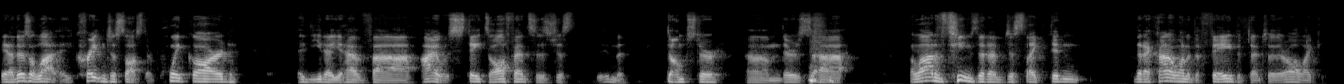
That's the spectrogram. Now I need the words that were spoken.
You know, there's a lot. Creighton just lost their point guard. And, you know, you have uh, Iowa State's offense is just in the dumpster. Um, there's uh, a lot of teams that have just like didn't that I kind of wanted to fade potentially. They're all like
